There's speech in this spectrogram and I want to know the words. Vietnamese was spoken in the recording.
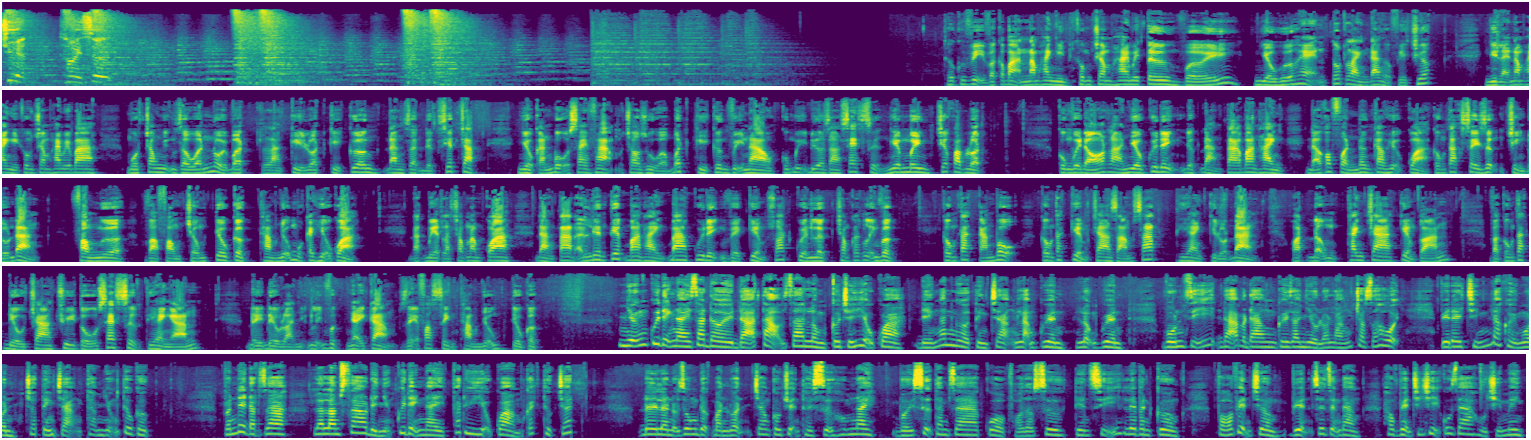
chuyện thời sự Thưa quý vị và các bạn, năm 2024 với nhiều hứa hẹn tốt lành đang ở phía trước. Nhìn lại năm 2023, một trong những dấu ấn nổi bật là kỷ luật kỷ cương đang dần được siết chặt. Nhiều cán bộ sai phạm cho dù ở bất kỳ cương vị nào cũng bị đưa ra xét xử nghiêm minh trước pháp luật. Cùng với đó là nhiều quy định được Đảng ta ban hành đã góp phần nâng cao hiệu quả công tác xây dựng chỉnh đốn Đảng, phòng ngừa và phòng chống tiêu cực tham nhũng một cách hiệu quả. Đặc biệt là trong năm qua, Đảng ta đã liên tiếp ban hành 3 quy định về kiểm soát quyền lực trong các lĩnh vực: công tác cán bộ, công tác kiểm tra giám sát, thi hành kỷ luật Đảng, hoạt động thanh tra kiểm toán và công tác điều tra truy tố xét xử thi hành án. Đây đều là những lĩnh vực nhạy cảm dễ phát sinh tham nhũng tiêu cực. Những quy định này ra đời đã tạo ra lồng cơ chế hiệu quả để ngăn ngừa tình trạng lạm quyền, lộng quyền, vốn dĩ đã và đang gây ra nhiều lo lắng cho xã hội, vì đây chính là khởi nguồn cho tình trạng tham nhũng tiêu cực. Vấn đề đặt ra là làm sao để những quy định này phát huy hiệu quả một cách thực chất. Đây là nội dung được bàn luận trong câu chuyện thời sự hôm nay với sự tham gia của Phó Giáo sư Tiến sĩ Lê Văn Cường, Phó Viện trưởng Viện Xây dựng Đảng, Học viện Chính trị Quốc gia Hồ Chí Minh.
